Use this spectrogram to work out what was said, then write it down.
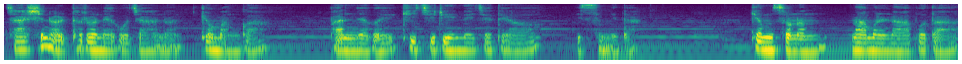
자신을 드러내고자 하는 교만과 반역의 기질이 내재되어 있습니다. 겸손은 남을 나보다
